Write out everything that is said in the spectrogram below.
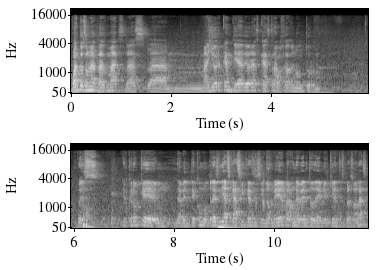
¿Cuántas son las, las más, las, la mayor cantidad de horas que has trabajado en un turno? Pues yo creo que mm, me aventé como tres días casi, casi sin dormir para un evento de 1500 personas.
